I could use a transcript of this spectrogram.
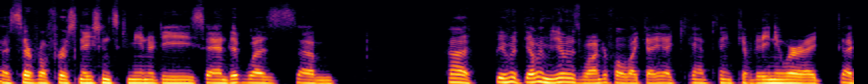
uh, several First Nations communities, and it was um, uh, it was, it was wonderful. Like I, I can't think of anywhere. I, I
